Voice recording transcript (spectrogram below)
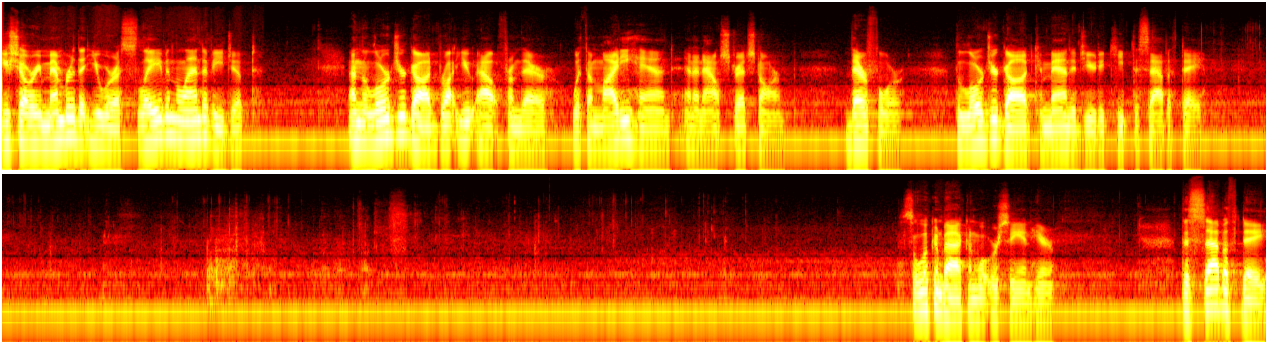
You shall remember that you were a slave in the land of Egypt, and the Lord your God brought you out from there with a mighty hand and an outstretched arm. Therefore, the Lord your God commanded you to keep the Sabbath day. So, looking back on what we're seeing here, the Sabbath day,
